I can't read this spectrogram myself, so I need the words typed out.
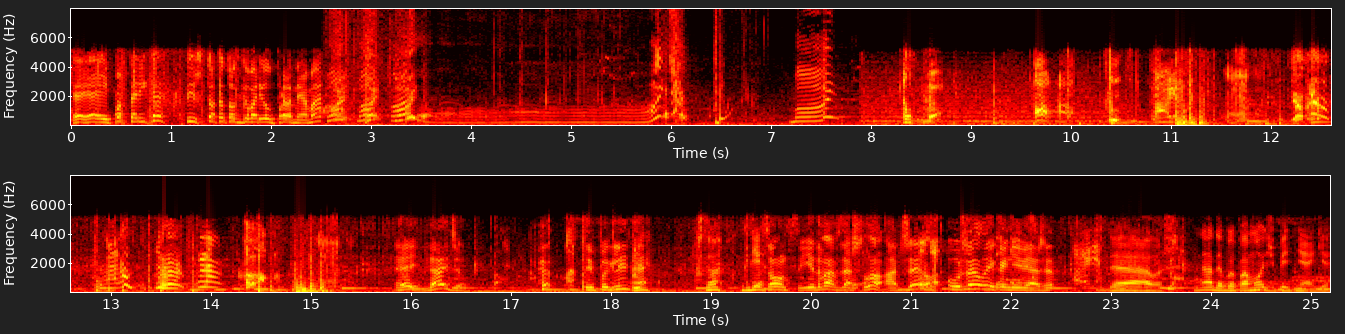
Эй, эй, повтори-ка, ты что-то тут говорил про Немо? Эй, Найджел, ты погляди. А? Что? Где? Солнце едва взошло, а Джеральд уже лыка не вяжет. Да уж, надо бы помочь бедняге.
